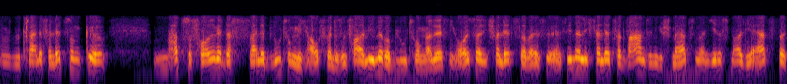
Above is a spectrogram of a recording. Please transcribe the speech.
eine kleine Verletzung äh, hat zur Folge, dass seine Blutungen nicht aufhören. Das sind vor allem innere Blutungen. Also er ist nicht äußerlich verletzt, aber er ist, er ist innerlich verletzt, hat wahnsinnige Schmerzen dann jedes Mal. Die Ärzte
